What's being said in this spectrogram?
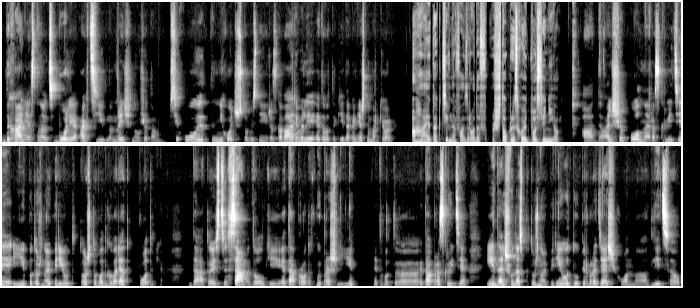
дыхание становится более активным, женщина уже там психует, не хочет, чтобы с ней разговаривали. Это вот такие, да, конечно, маркеры. Ага, это активная фаза родов. Что происходит после нее? А дальше полное раскрытие и потужной период, то, что вот говорят потуги. Да, то есть самый долгий этап родов мы прошли, это вот э, этап раскрытия. И дальше у нас потужной период. У первородящих он э, длится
